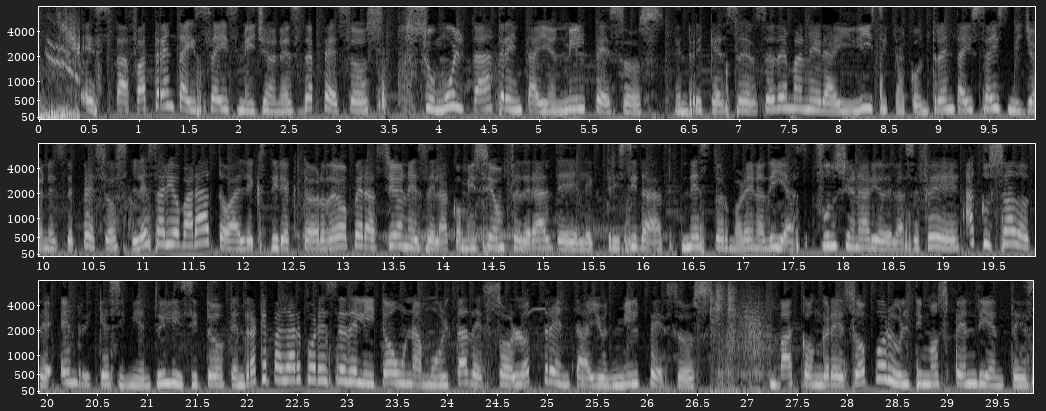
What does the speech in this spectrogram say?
Estafa 36 millones de pesos. Su multa 31 mil pesos. Enriquecerse de manera ilícita con 36 millones de pesos le salió barato al exdirector de operaciones de la Comisión Federal de Electricidad, Néstor Moreno Díaz, funcionario de la CFE, acusado de enriquecimiento ilícito, tendrá que pagar por ese delito una multa de solo 31 mil pesos. Va Congreso por últimos pendientes.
